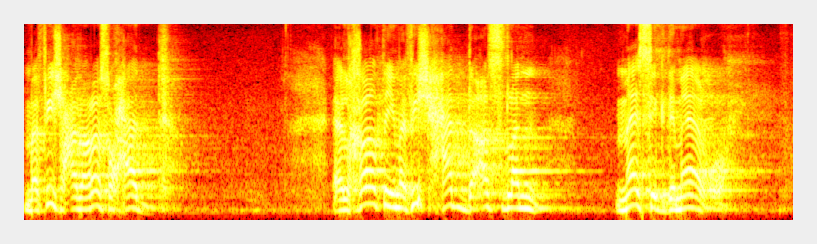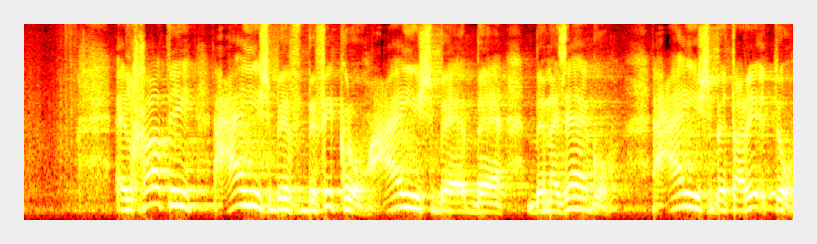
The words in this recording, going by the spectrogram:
مفيش على راسه حد. الخاطي مفيش حد أصلا ماسك دماغه. الخاطي عايش بفكره عايش بمزاجه عايش بطريقته.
